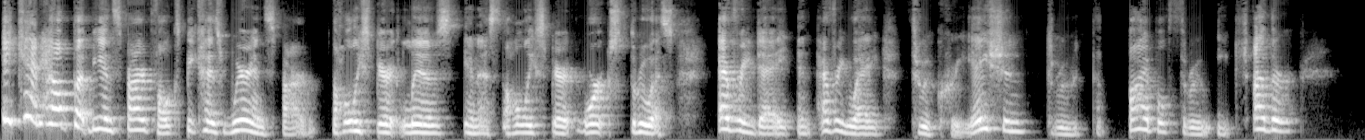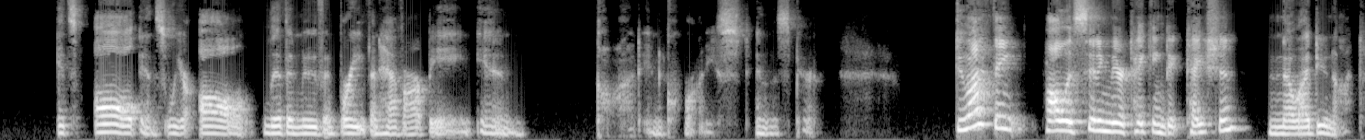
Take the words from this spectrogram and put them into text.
It can't help but be inspired, folks, because we're inspired. The Holy Spirit lives in us. The Holy Spirit works through us every day in every way through creation, through the Bible, through each other. It's all in, so we are all live and move and breathe and have our being in God, in Christ, in the Spirit. Do I think Paul is sitting there taking dictation? No, I do not.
